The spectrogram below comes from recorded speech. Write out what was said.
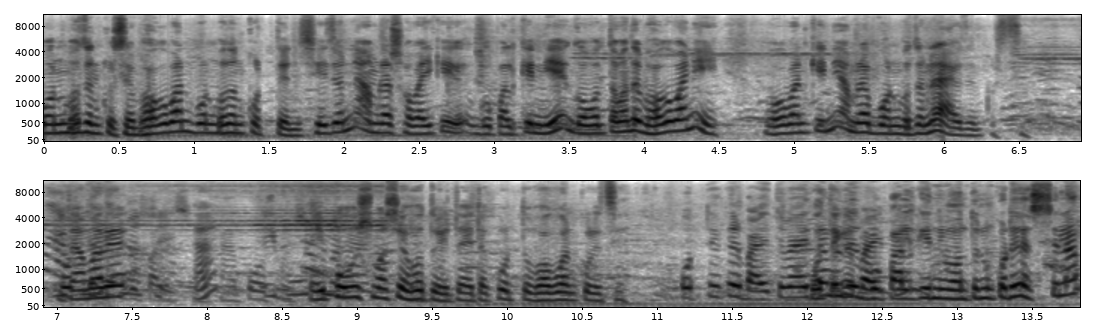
বনভোজন করছে। ভগবান বনভোজন করতেন সেই জন্য আমরা সবাইকে গোপালকে নিয়ে গোপাল তো আমাদের ভগবানই ভগবানকে নিয়ে আমরা বনভোজনের আয়োজন করছি। এটা আমাদের হ্যাঁ? এই পৌষ মাসে হতো এটা এটা করতো ভগবান করেছে। প্রত্যেকের বাড়িতে বাড়িতে আমাদের গোপালকে নিমন্ত্রণ করে এসেছিলাম।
